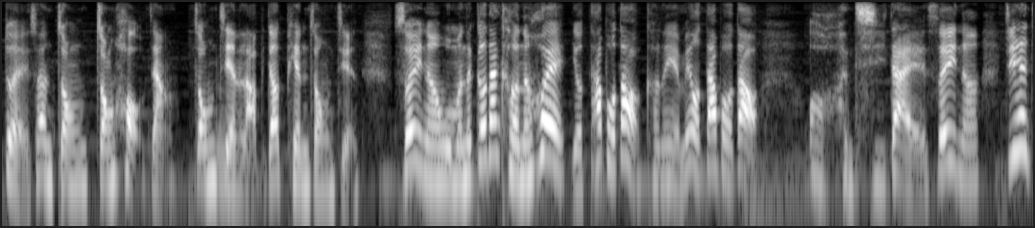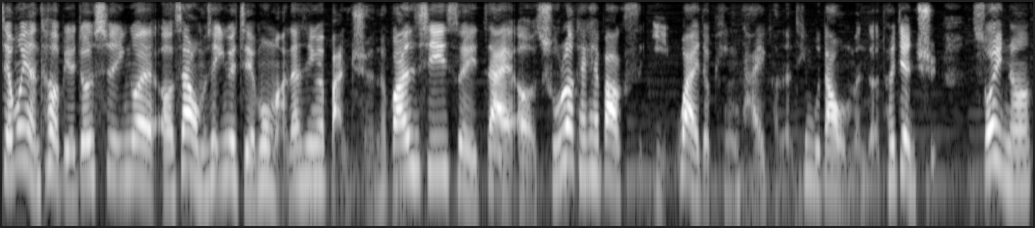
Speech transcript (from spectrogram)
对，算中中后这样，中间啦，比较偏中间，嗯。所以呢，我们的歌单可能会有 double 到，可能也没有 double 到，哦，很期待诶。所以呢，今天的节目也很特别，就是因为呃，虽然我们是音乐节目嘛，但是因为版权的关系，所以在呃除了 KKBOX 以外的平台可能听不到我们的推荐曲。所以呢，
